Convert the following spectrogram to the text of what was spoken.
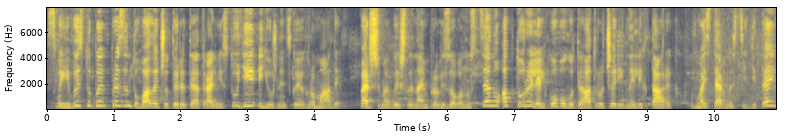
Свої виступи презентували чотири театральні студії Южненської громади. Першими вийшли на імпровізовану сцену актори лялькового театру Чарівний ліхтарик. В майстерності дітей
